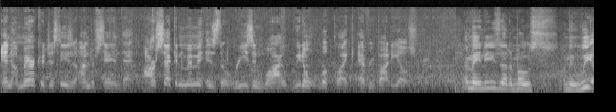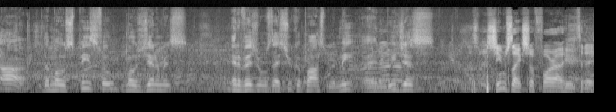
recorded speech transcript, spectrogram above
And America just needs to understand that our Second Amendment is the reason why we don't look like everybody else right now. I mean, these are the most, I mean, we are the most peaceful, most generous individuals that you could possibly meet. And we just, That's it seems like so far out here today.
